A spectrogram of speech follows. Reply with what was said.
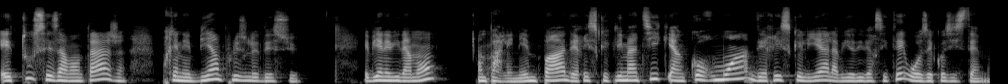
et tous ces avantages prenaient bien plus le dessus. Et bien évidemment, on parlait même pas des risques climatiques et encore moins des risques liés à la biodiversité ou aux écosystèmes.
